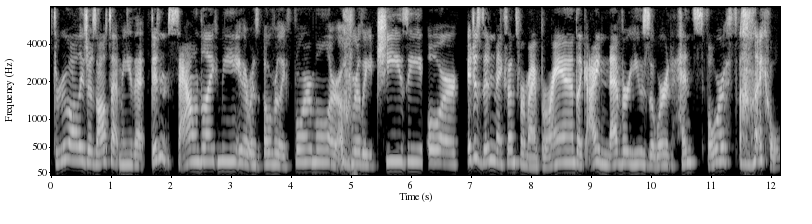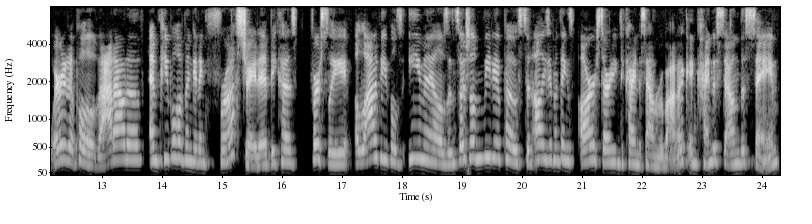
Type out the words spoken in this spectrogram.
threw all these results at me that didn't sound like me. Either it was overly formal or overly cheesy, or it just didn't make sense for my brand. Like I never use the word henceforth. like, where did it pull that out of? And people have been getting frustrated because Firstly, a lot of people's emails and social media posts and all these different things are starting to kind of sound robotic and kind of sound the same.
